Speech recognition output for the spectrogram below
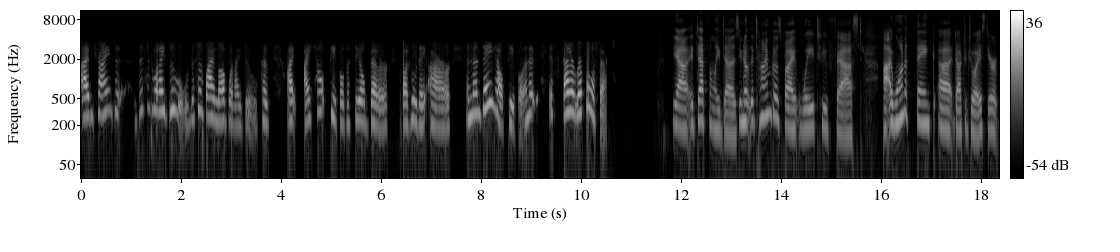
I'm trying to. This is what I do. This is why I love what I do because I I help people to feel better about who they are, and then they help people, and it it's got a ripple effect. Yeah, it definitely does. You know, the time goes by way too fast. I want to thank uh, Dr. Joyce. You're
